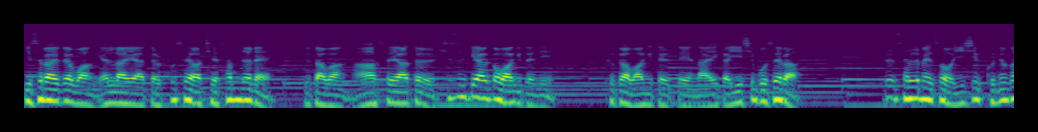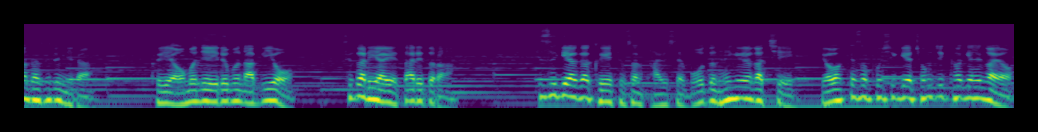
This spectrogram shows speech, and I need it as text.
이스라엘의 왕 엘라의 아들 호세아 제3년에 유다 왕 아하스의 아들 히스기야가 왕이 되니 그가 왕이 될 때의 나이가 25세라 예루살렘에서 29년간 다스리니라 그의 어머니의 이름은 아비오 스가리아의 딸이더라 히스기야가 그의 조상 다윗의 모든 행위와 같이 여호와께서 보시기에 정직하게 행하여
